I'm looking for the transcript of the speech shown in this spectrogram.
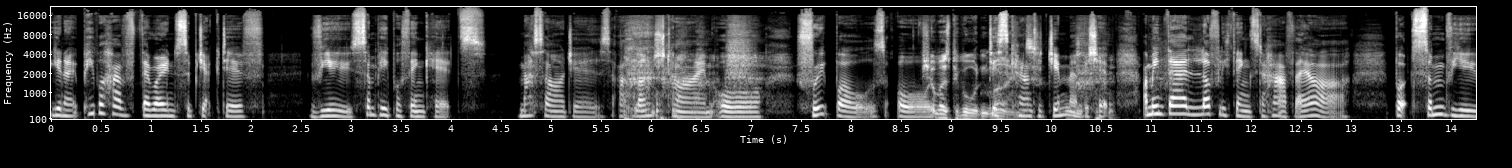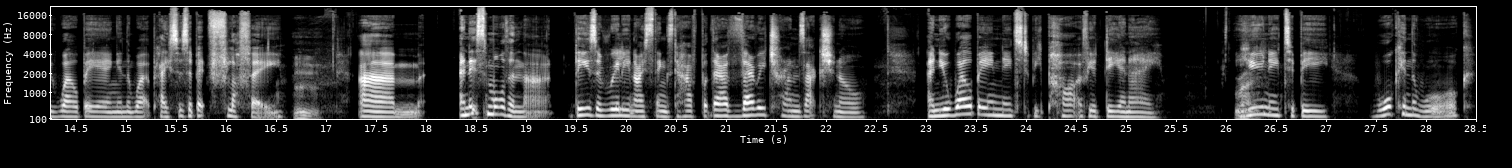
you know, people have their own subjective views. Some people think it's massages at lunchtime or fruit bowls or sure most people wouldn't discounted mind. gym membership. I mean, they're lovely things to have, they are. But some view well-being in the workplace as a bit fluffy. Mm. Um, and it's more than that. These are really nice things to have, but they are very transactional. And your well-being needs to be part of your DNA. Right. You need to be walking the walk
